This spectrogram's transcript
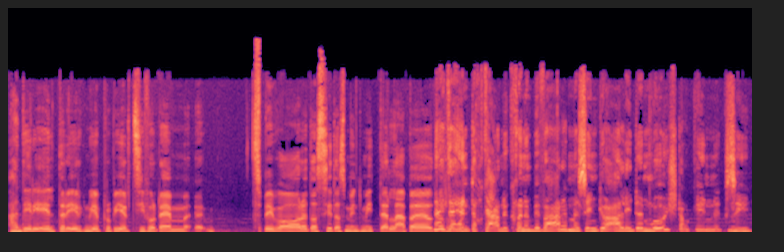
Haben Ihre Eltern irgendwie probiert, Sie vor dem äh, zu bewahren, dass Sie das miterleben müssen? Nein, die haben doch gar nicht können bewahren. Mhm. Wir sind ja alle in dem Heustock drin. Mhm.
